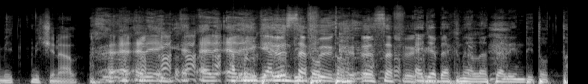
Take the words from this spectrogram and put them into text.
mit, mit csinál? E-, e-, elég, elég, elég összefügg, összefügg. Egyebek mellett elindította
